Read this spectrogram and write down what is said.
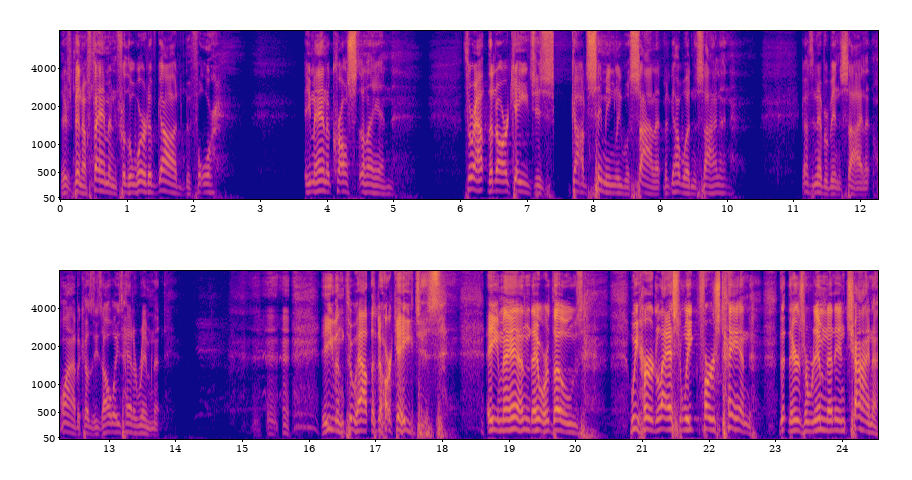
There's been a famine for the Word of God before. Amen. Across the land. Throughout the dark ages, God seemingly was silent, but God wasn't silent. God's never been silent. Why? Because He's always had a remnant. Even throughout the dark ages. Amen. There were those. We heard last week firsthand that there's a remnant in China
